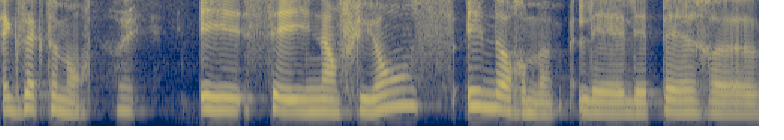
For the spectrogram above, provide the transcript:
Exactement. Oui. Et c'est une influence énorme, les, les pères euh,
